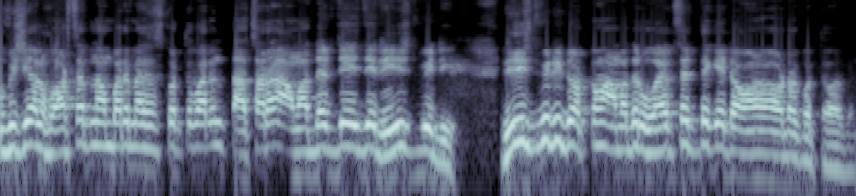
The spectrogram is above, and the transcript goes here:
অফিসিয়াল হোয়াটসঅ্যাপ নাম্বারে মেসেজ করতে পারেন। তাছাড়া আমাদের যে যে wrist BD wrist BD dot com আমাদের ওয়েবসাইট থেকে এটা অর্ডার করতে পারবেন।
